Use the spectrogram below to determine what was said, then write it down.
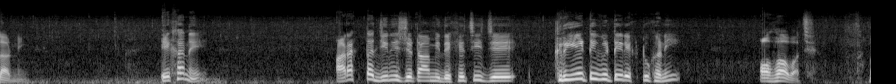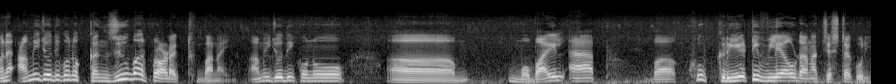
learning এখানে আর একটা জিনিস যেটা আমি দেখেছি যে ক্রিয়েটিভিটির একটুখানি অভাব আছে। মানে আমি যদি কোনো কনজিউমার প্রোডাক্ট বানাই, আমি যদি কোনো মোবাইল অ্যাপ বা খুব ক্রিয়েটিভ লেআউট আনার চেষ্টা করি,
